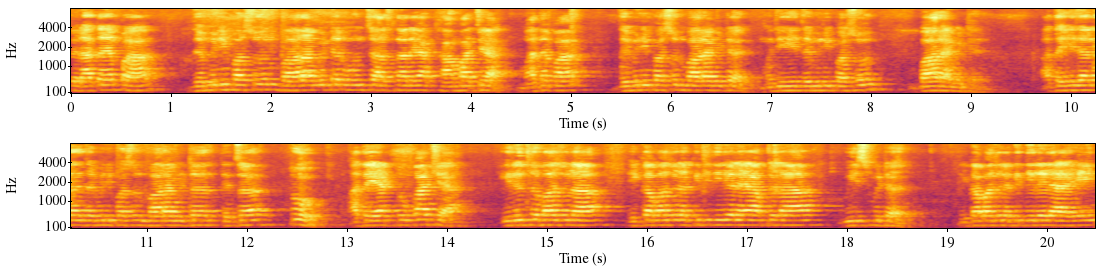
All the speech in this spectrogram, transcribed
तर आता या पहा जमिनीपासून बारा मीटर उंच असणाऱ्या खांबाच्या माझा पहा जमिनीपासून बारा मीटर म्हणजे हे जमिनीपासून बारा मीटर. आता हे झालं जमिनीपासून बारा मीटर त्याचं टोक. आता या टोकाच्या विरुद्ध बाजूला एका बाजूला किती दिलेलं आहे आपल्याला? वीस मीटर. एका बाजूला किती दिलेलं आहे?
